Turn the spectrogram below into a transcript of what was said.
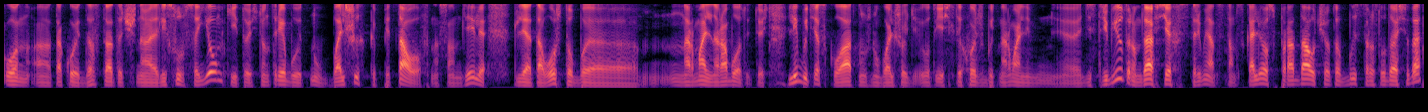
он а, такой достаточно ресурсоемкий, то есть он требует ну, больших капиталов на самом деле для того, чтобы нормально работать. То есть либо тебе склад нужно большой, вот если ты хочешь быть нормальным э, дистрибьютором, да, всех стремятся там с колес продал, что-то быстро туда-сюда,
